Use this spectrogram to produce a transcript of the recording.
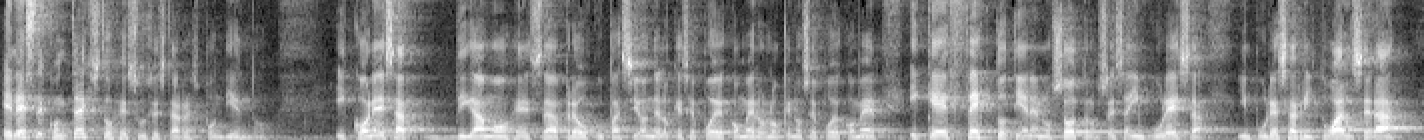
en este contexto Jesús está respondiendo. Y con esa, digamos, esa preocupación de lo que se puede comer o lo que no se puede comer, y qué efecto tiene en nosotros esa impureza, impureza ritual será,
